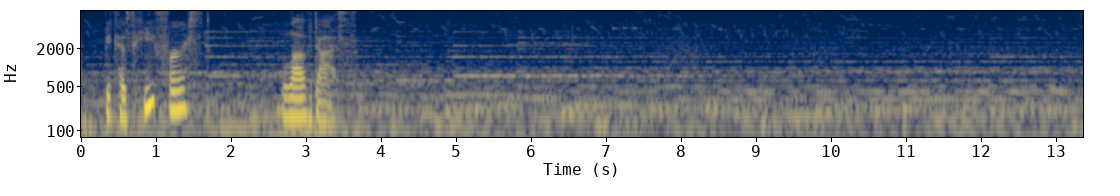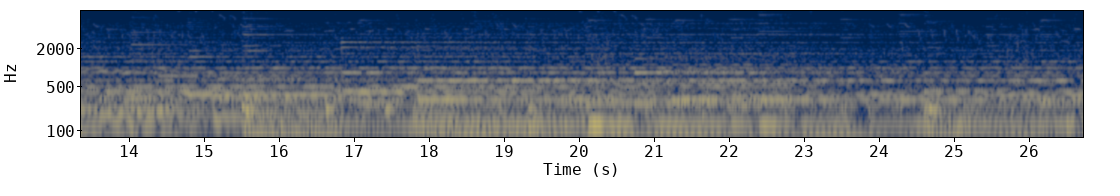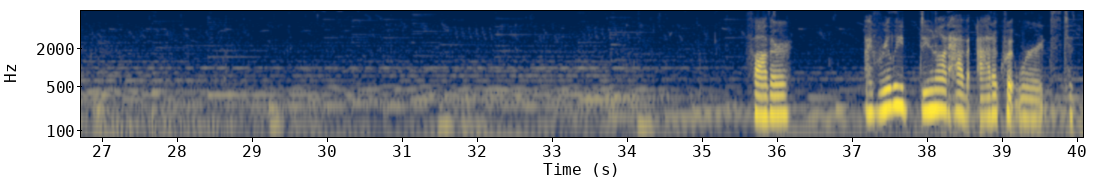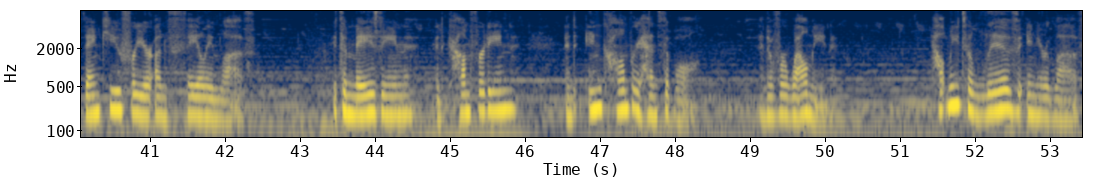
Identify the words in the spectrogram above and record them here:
because He first loved us. Father, I really do not have adequate words to thank you for your unfailing love. It's amazing and comforting and incomprehensible and overwhelming. Help me to live in your love,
